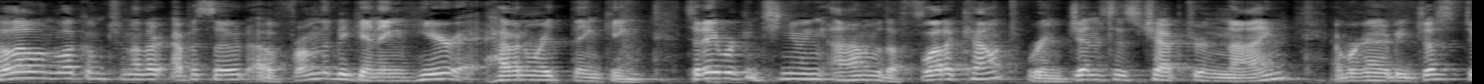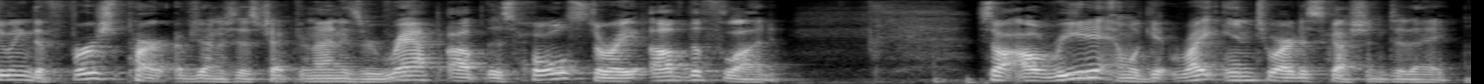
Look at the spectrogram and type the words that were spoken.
Hello and welcome to another episode of From the Beginning here at Heavenward Thinking. Today we're continuing on with a flood account. We're in Genesis chapter 9, and we're going to be just doing the first part of Genesis chapter 9 as we wrap up this whole story of the flood. So I'll read it and we'll get right into our discussion today.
